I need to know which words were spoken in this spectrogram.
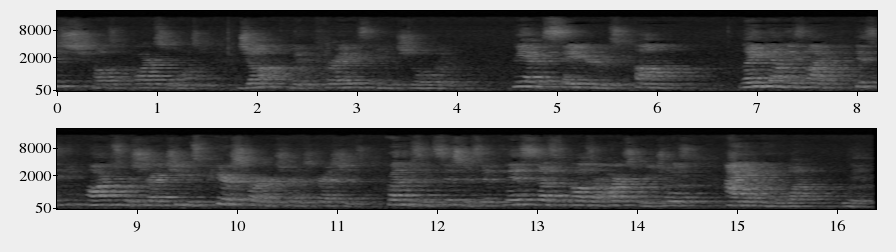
This calls our hearts to want to jump with praise and joy. We have a Savior who's come, laid down his life. His arms were stretched. He was pierced for our transgressions. Brothers and sisters, if this doesn't cause our hearts to rejoice, I don't know what will.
